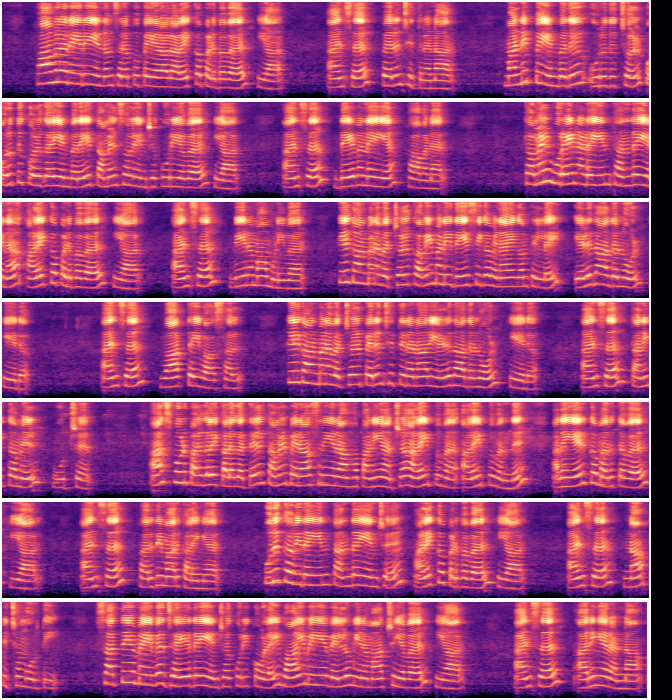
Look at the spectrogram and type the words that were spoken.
பாவலரேறு என்னும் சிறப்பு பெயரால் அழைக்கப்படுபவர் யார்? ஆன்சர் பெருஞ்சித்திரனார். மன்னிப்பு என்பது உருது சொல் பொறுத்து கொள்கை என்பதை தமிழ் சொல் என்று கூறியவர் யார்? ஆன்சர் தேவநேய பாவனர். தமிழ் உரைநடையின் தந்தை என அழைக்கப்படுபவர் யார்? ஆன்சர் வீரமாமுனிவர். கீழ்காண்பனவற்றுள் கவிமணி தேசிக விநாயகம் பிள்ளை எழுதாத நூல் ஏது ஆன்சர் வார்த்தை வாசல். கீழ்காண்பனவற்றில் பெருஞ்சித்திரனார் எழுதாத நூல் ஏது ஆன்சர் தனித்தமிழ் ஊற்று. ஆக்ஸ்போர்டு பல்கலைக்கழகத்தில் தமிழ் பேராசிரியராக பணியாற்ற அழைப்பு வ அழைப்பு வந்து அதை ஏற்க மறுத்தவர் யார்? ஆன்சர் பருதிமார் கலைஞர். புதுக்கவிதையின் தந்தை என்று அழைக்கப்படுபவர் யார்? ஆன்சர் நா. பிச்சமூர்த்தி. சத்தியமேவ ஜெயதே என்ற குறிக்கோளை வாய்மையே வெல்லும் என மாற்றியவர் யார்? ஆன்சர் அறிஞர் அண்ணா.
